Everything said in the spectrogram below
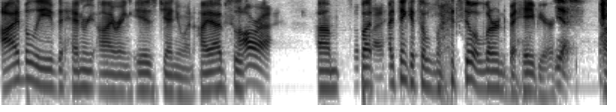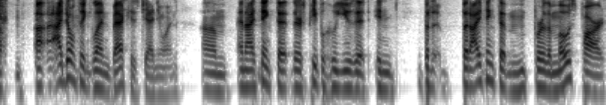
I believe that Henry Eyring is genuine. I absolutely. All right. Um, So but I. I think it's a it's still a learned behavior. Yes, Um, I I don't think Glenn Beck is genuine, um, and I think that there's people who use it in, but but I think that for the most part,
